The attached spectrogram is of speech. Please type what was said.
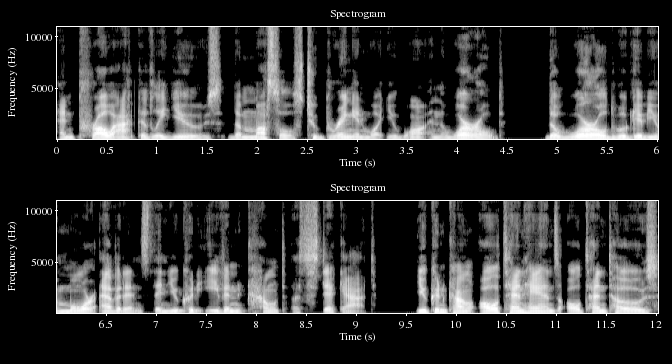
and proactively use the muscles to bring in what you want in the world, the world will give you more evidence than you could even count a stick at you can count all 10 hands, all 10 toes,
